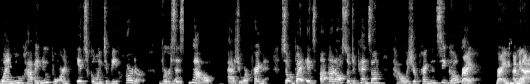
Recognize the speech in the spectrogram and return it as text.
When you have a newborn, it's going to be harder versus now as you are pregnant. So, but it's uh, it also depends on how is your pregnancy going. right right You i mean? I,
